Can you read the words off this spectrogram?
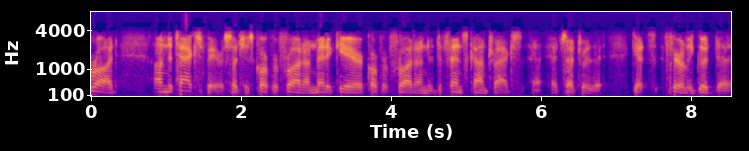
fraud on the taxpayer, such as corporate fraud on Medicare, corporate fraud on the defense contracts, uh, et cetera, that gets fairly good uh,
